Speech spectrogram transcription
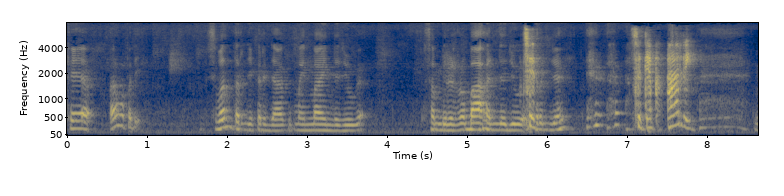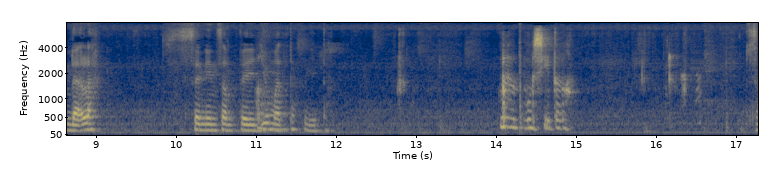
kayak ah, apa di sebentar aja kerja aku main-main aja juga sambil rebahan aja juga Cip. kerja Setiap hari. enggak lah Senin sampai Jumat lah gitu Bagus itu. so,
